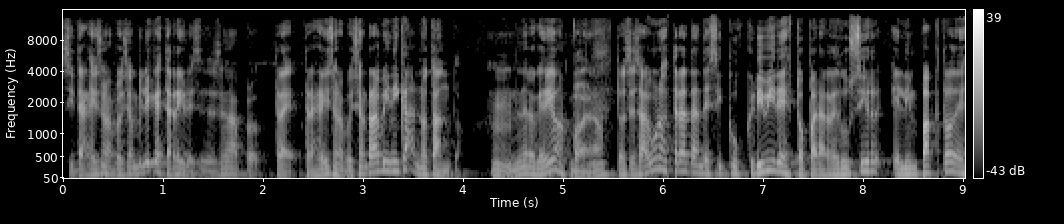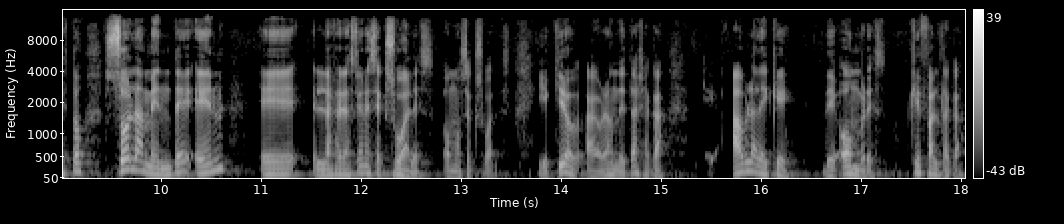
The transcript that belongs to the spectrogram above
si trasgredís una prohibición bíblica, es terrible. Si una, pro- tra- una prohibición rabínica, no tanto. Mm. ¿Entiendes lo que digo? Bueno. Entonces, algunos tratan de circunscribir esto para reducir el impacto de esto solamente en eh, las relaciones sexuales, homosexuales. Y quiero hablar un detalle acá. Eh, ¿Habla de qué? De hombres. ¿Qué falta acá?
